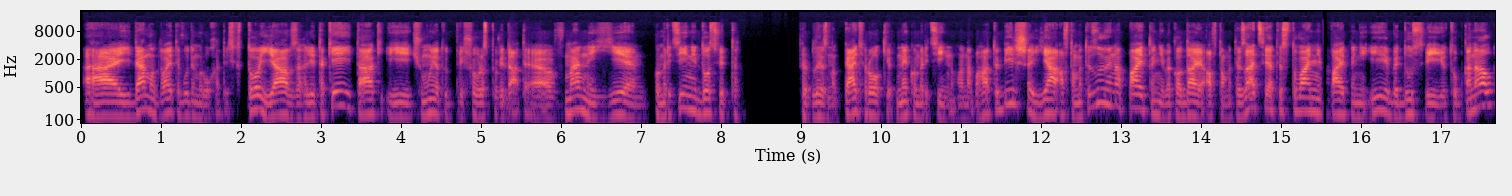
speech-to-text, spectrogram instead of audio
А йдемо, давайте будемо рухатись. Хто я взагалі такий, так і чому я тут прийшов розповідати? Е, В мене є комерційний досвід приблизно 5 років некомерційного набагато більше. Я автоматизую на Python, викладаю автоматизація тестування в Python і веду свій YouTube канал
